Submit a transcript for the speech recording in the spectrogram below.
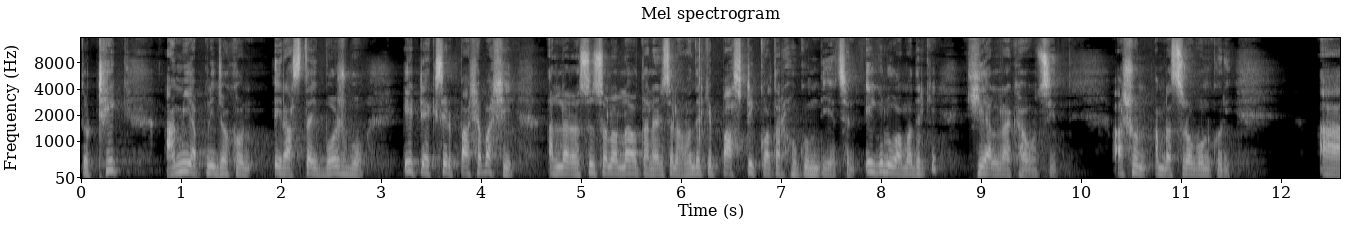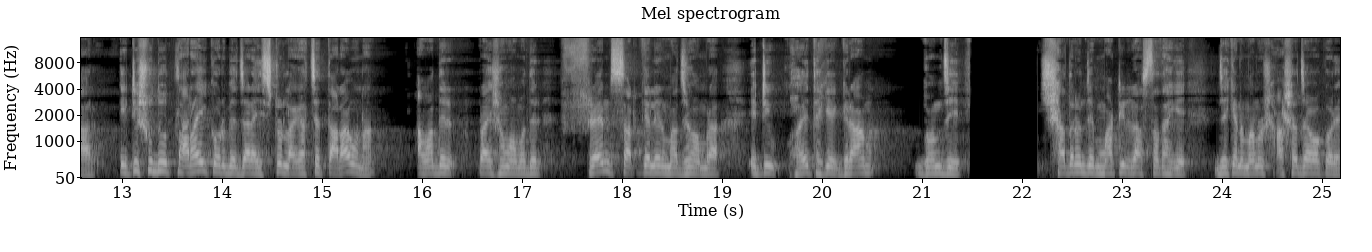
তো ঠিক আমি আপনি যখন এই রাস্তায় বসবো, এই ট্যাক্সের পাশাপাশি আল্লাহ রসুল সাল্লাহ তাল্লাম আমাদেরকে পাঁচটি কথার হুকুম দিয়েছেন। এগুলো আমাদেরকে খেয়াল রাখা উচিত। আসুন আমরা শ্রবণ করি। আর এটি শুধু তারাই করবে, যারা স্টোর লাগাচ্ছে তারাও না। আমাদের প্রায় সময় আমাদের ফ্রেন্ড সার্কেলের মাঝেও আমরা এটি হয়ে থাকে গ্রামগঞ্জে। সাধারণ যে মাটির রাস্তা থাকে, যেখানে মানুষ আসা যাওয়া করে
